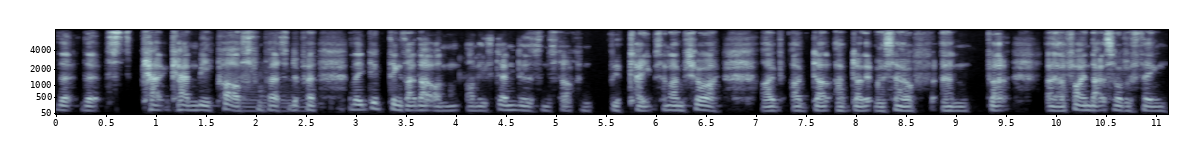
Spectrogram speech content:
that that can can be passed from person to Mm. person. They did things like that on on EastEnders and stuff and with tapes, and I'm sure I've I've done I've done it myself. And but uh, I find that sort of thing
